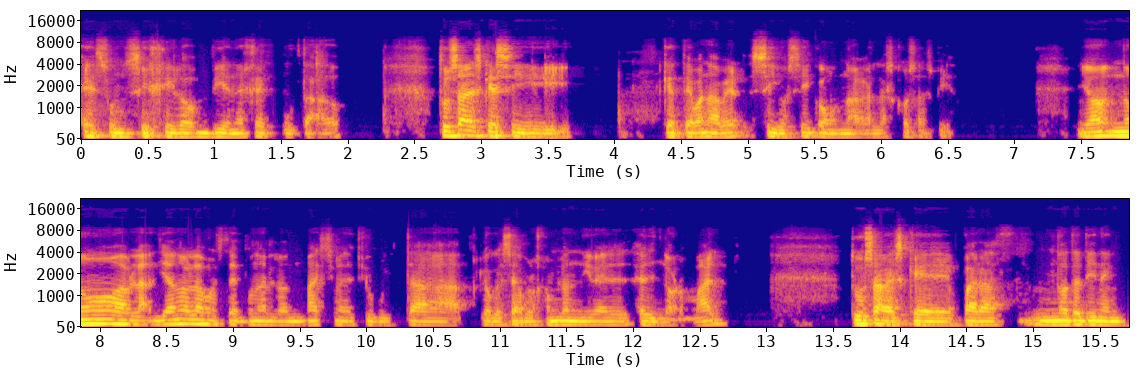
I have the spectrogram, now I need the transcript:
es un sigilo bien ejecutado. Tú sabes que si que te van a ver sí o sí con hagas las cosas bien. Yo no habla, ya no hablamos de ponerlo en máxima dificultad, lo que sea, por ejemplo, en nivel el normal. Tú sabes que para no te tienen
